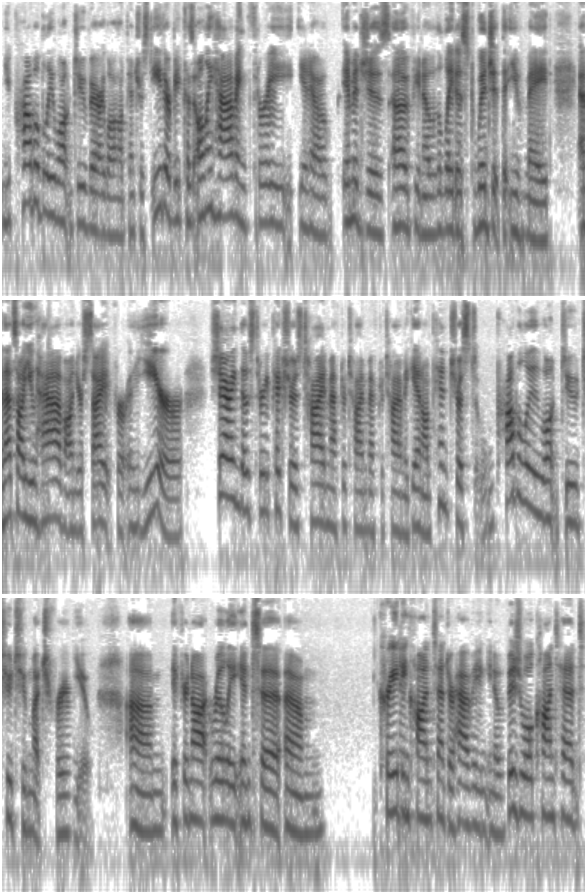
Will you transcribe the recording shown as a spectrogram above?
you probably won't do very well on pinterest either because only having three you know images of you know the latest widget that you've made and that's all you have on your site for a year sharing those three pictures time after time after time again on Pinterest probably won't do too too much for you. Um, if you're not really into um, creating content or having you know visual content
